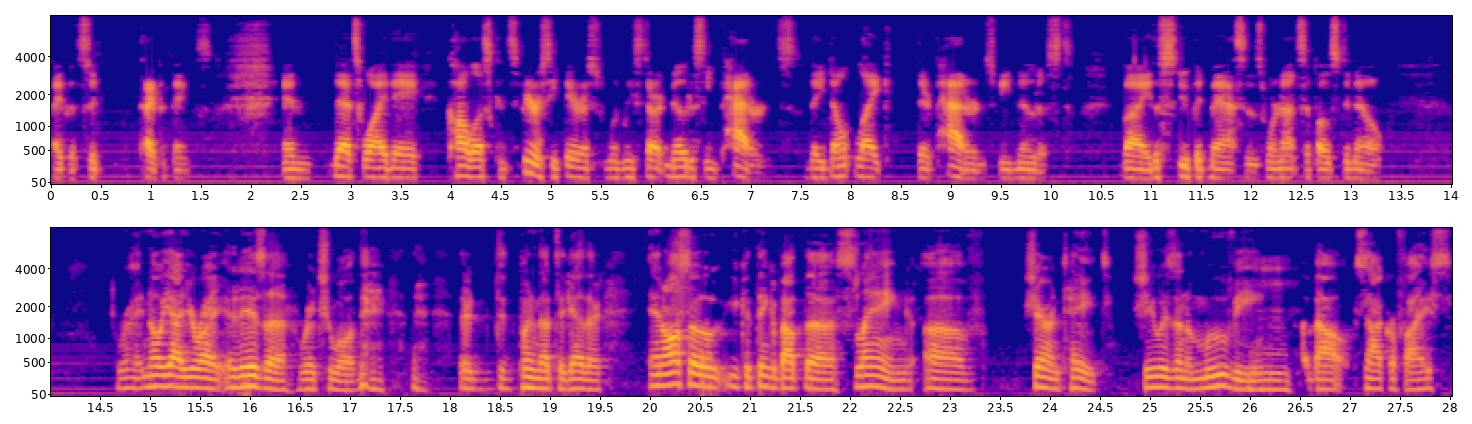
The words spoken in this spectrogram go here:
type of type of things and that's why they call us conspiracy theorists when we start noticing patterns they don't like their patterns being noticed by the stupid masses we're not supposed to know Right. No, yeah, you're right. It is a ritual. They're putting that together. And also, you could think about the slaying of Sharon Tate. She was in a movie about sacrifice,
